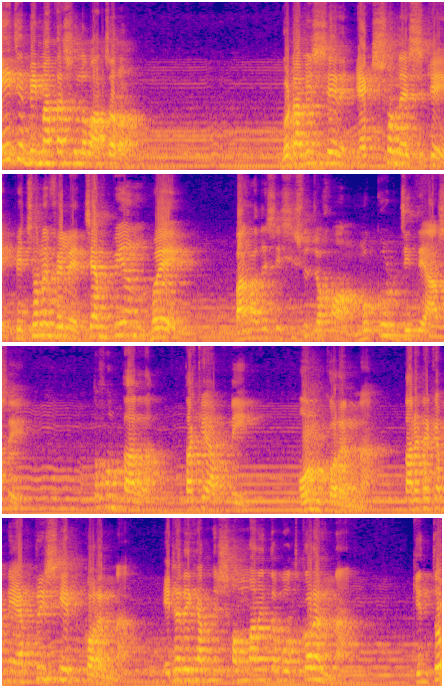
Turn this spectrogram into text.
এই যে বিমাতা সুলভ আচরণ, গোটা বিশ্বের একশো দেশকে পিছনে ফেলে চ্যাম্পিয়ন হয়ে বাংলাদেশি শিশু যখন মুকুট জিতে আসে, তখন তার, তাকে আপনি অন করেন না। তার এটাকে আপনি অ্যাপ্রিসিয়েট করেন না। এটা দেখে আপনি সম্মানিত বোধ করেন না। কিন্তু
